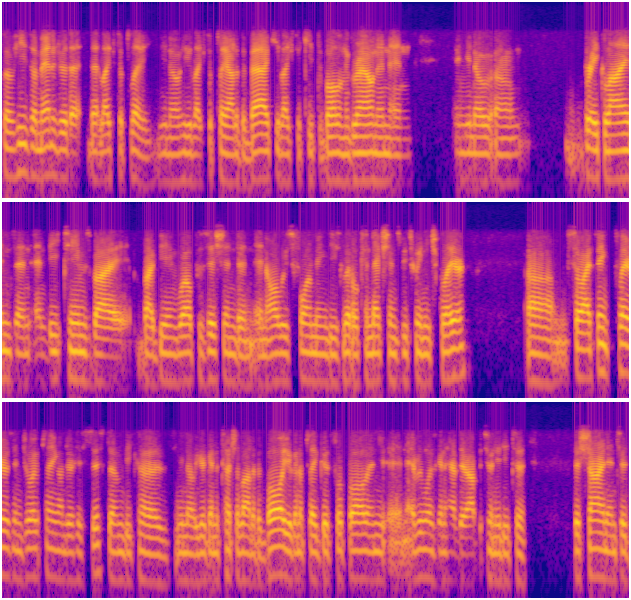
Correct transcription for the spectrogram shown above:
so he's a manager that that likes to play. You know, he likes to play out of the back. He likes to keep the ball on the ground and and and you know um, break lines and and beat teams by by being well positioned and and always forming these little connections between each player. Um, so I think players enjoy playing under his system because you know you're going to touch a lot of the ball, you're going to play good football, and you, and everyone's going to have their opportunity to to shine and to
